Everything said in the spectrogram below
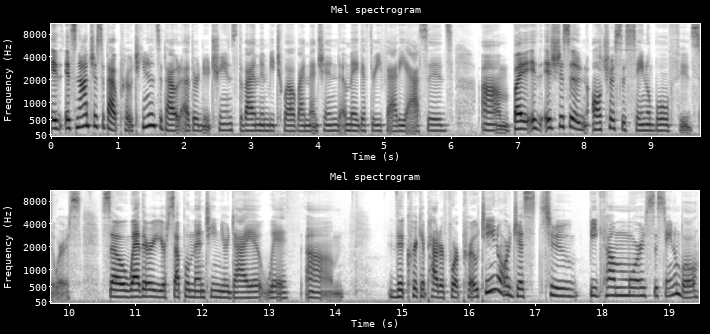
it, it's not just about protein, it's about other nutrients, the vitamin B12 I mentioned, omega 3 fatty acids. Um, but it, it's just an ultra sustainable food source. So whether you're supplementing your diet with um, the cricket powder for protein or just to become more sustainable,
